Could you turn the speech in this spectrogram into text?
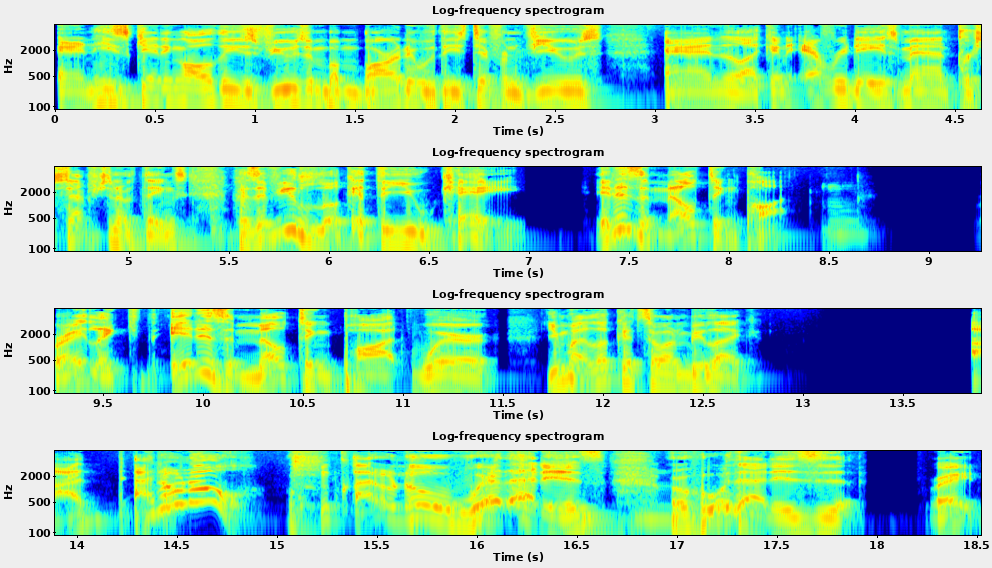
And he's getting all these views and bombarded with these different views and like an everyday's man perception of things. Because if you look at the UK, it is a melting pot, right? Like it is a melting pot where you might look at someone and be like, I I don't know. I don't know where that is or who that is, right?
